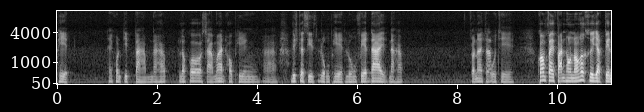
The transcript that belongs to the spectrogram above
เพจให้คนติดตามนะครับ แล้วก็สามารถเอาเพลงอ่าลิขสิทธิ์ลงเพจลงเฟซได้นะครับ ก็น่าจะครับโอเค ความใฝ่ฝันของน้องก็คืออยากเป็น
